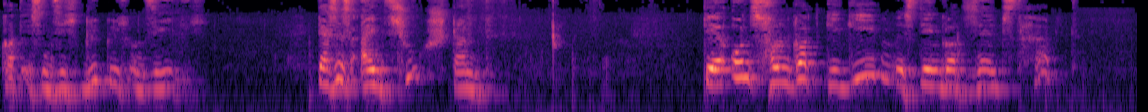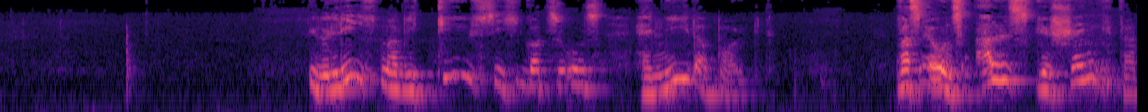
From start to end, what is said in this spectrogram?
Gott ist in sich glücklich und selig. Das ist ein Zustand, der uns von Gott gegeben ist, den Gott selbst hat. Überlegt mal, wie tief sich Gott zu uns herniederbeugt was er uns alles geschenkt hat,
